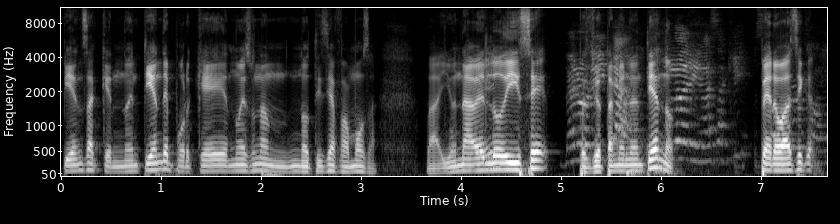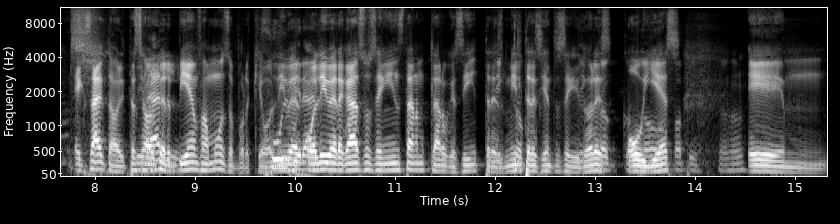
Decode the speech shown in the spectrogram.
piensa que no entiende porque no es una noticia famosa. ¿va? Y una vez lo dice, Pero pues yo ahorita, también lo entiendo. lo Pero va a volver básicamente, famoso. exacto, ahorita se va a volver bien famoso porque Oliver, viral. Oliver Gazos en Instagram, claro que sí, 3.300 seguidores, TikTok oh yes. Eh,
